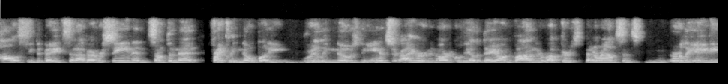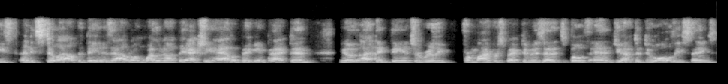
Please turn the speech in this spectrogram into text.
policy debates that I've ever seen and something that frankly nobody really knows the answer. I heard an article the other day on violent interrupters, it's been around since early 80s and it's still out. The data is out on whether or not they actually have a big impact. And you know, I think the answer really from my perspective is that it's both ends. You have to do all these things.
